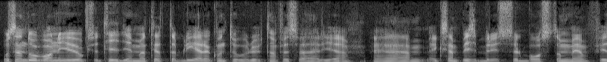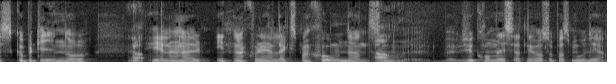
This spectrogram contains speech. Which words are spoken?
Och sen då var ni ju också tidiga med att etablera kontor utanför Sverige. Eh, exempelvis Bryssel, Boston, Memphis, Cupertino. Ja. Hela den här internationella expansionen. Som, ja. Hur kommer det sig att ni var så pass modiga?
